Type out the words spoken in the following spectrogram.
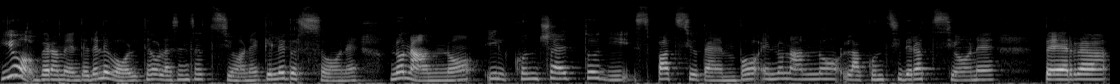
Io veramente delle volte ho la sensazione che le persone non hanno il concetto di spazio-tempo e non hanno la considerazione per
